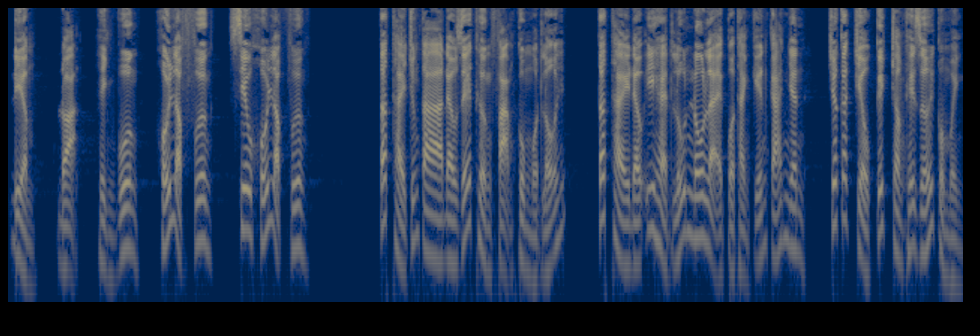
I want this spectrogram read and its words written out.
Điểm, đoạn, hình vuông, khối lập phương, siêu khối lập phương. Tất thảy chúng ta đều dễ thường phạm cùng một lỗi. Tất thảy đều y hệt lũ nô lệ của thành kiến cá nhân trước các chiều kích trong thế giới của mình.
